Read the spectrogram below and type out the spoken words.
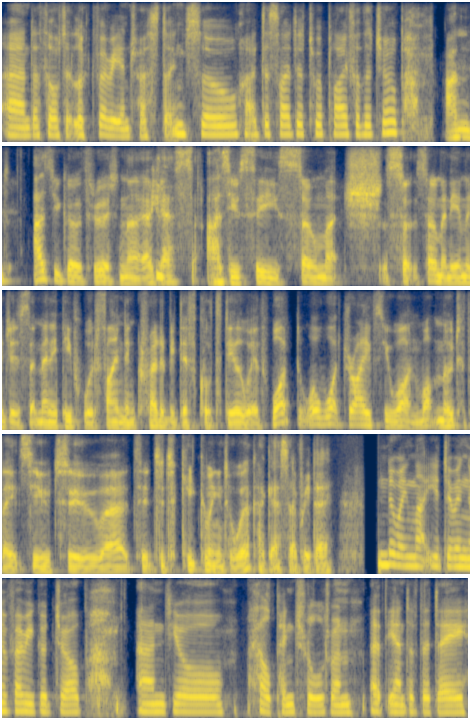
And I thought it looked very interesting, so I decided to apply for the job. And as you go through it, and I, guess as you see so much, so, so many images that many people would find incredibly difficult to deal with, what well, what drives you on? What motivates you to, uh, to, to to keep coming into work? I guess every day knowing that you're doing a very good job and you're helping children at the end of the day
